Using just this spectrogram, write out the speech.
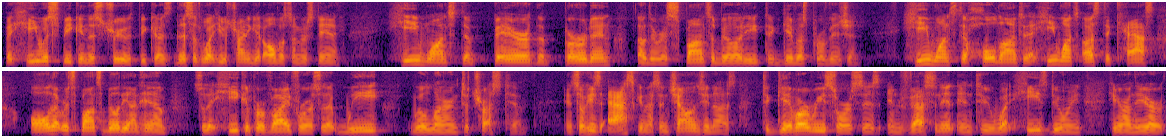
But he was speaking this truth because this is what he was trying to get all of us to understand. He wants to bear the burden of the responsibility to give us provision. He wants to hold on to that. He wants us to cast all that responsibility on Him so that He can provide for us, so that we will learn to trust Him. And so He's asking us and challenging us to give our resources, investing it into what He's doing here on the earth.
